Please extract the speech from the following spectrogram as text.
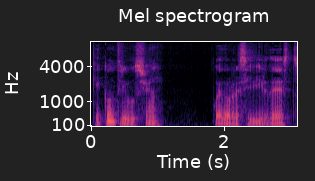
¿qué contribución puedo recibir de esto?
